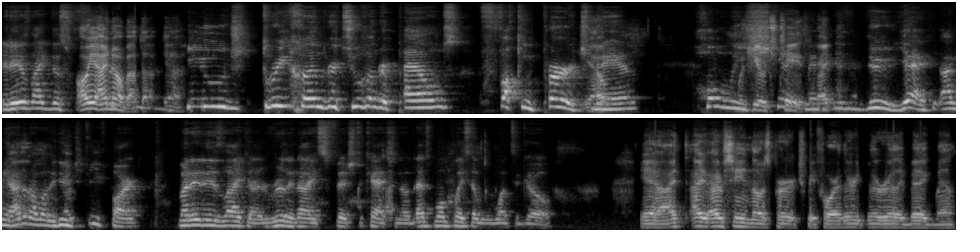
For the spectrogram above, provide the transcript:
It is like this Oh, yeah, I know about that. Yeah. huge 300 200 pounds fucking perch Yep. man holy With huge shit teeth, man right? dude yeah i mean i don't know about the huge teeth part but it is like a really nice fish to catch you know that's one place i would want to go Yeah, I, I, I've seen those perch before. They're, they're really big, man.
